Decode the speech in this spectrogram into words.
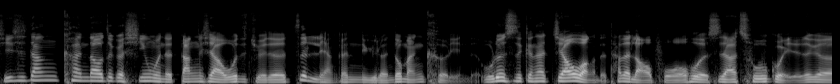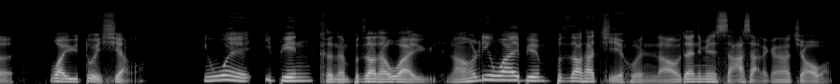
其实，当看到这个新闻的当下，我只觉得这两个女人都蛮可怜的。无论是跟他交往的他的老婆，或者是他出轨的这个外遇对象哦，因为一边可能不知道他外遇，然后另外一边不知道他结婚，然后在那边傻傻的跟他交往。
